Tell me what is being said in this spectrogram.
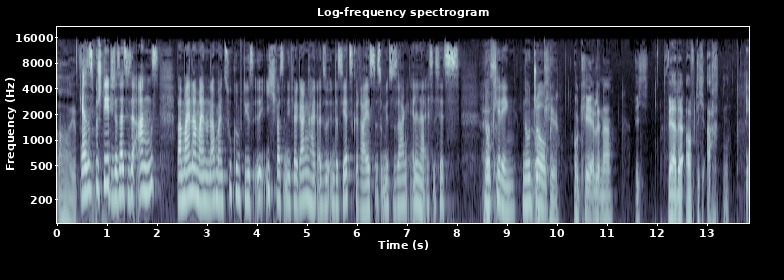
Oh, jetzt. Es ist bestätigt. Das heißt, diese Angst war meiner Meinung nach mein zukünftiges Ich, was in die Vergangenheit, also in das Jetzt gereist ist, um mir zu sagen, Elena, es ist jetzt no Hörst- kidding, no joke. Okay, okay, Elena, ich werde auf dich achten.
